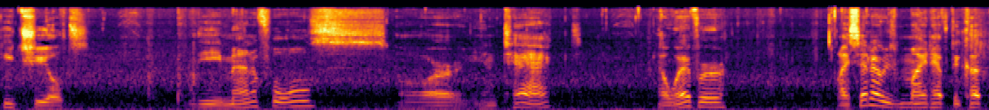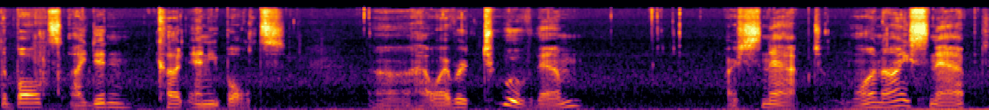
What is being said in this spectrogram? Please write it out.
heat shields. The manifolds are intact, however, I said I was, might have to cut the bolts. I didn't cut any bolts. Uh, however, two of them are snapped. One I snapped,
